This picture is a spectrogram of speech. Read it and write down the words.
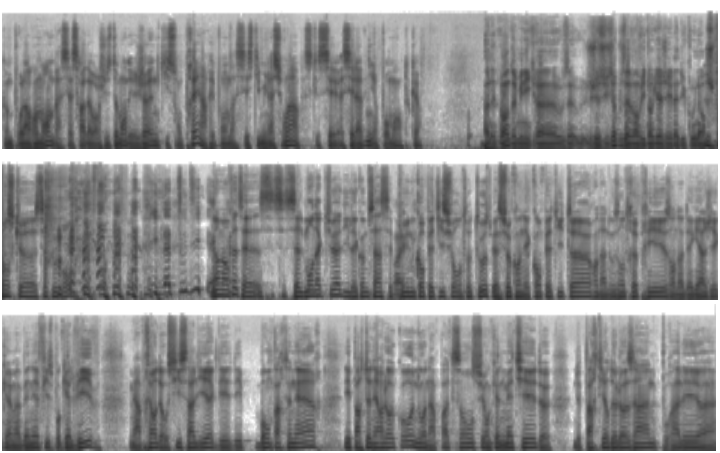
comme pour la romande, bah, ça sera d'avoir justement des jeunes qui sont prêts à répondre à ces stimulations-là, parce que c'est l'avenir pour moi en tout cas. Honnêtement, Dominique, euh, je suis sûr que vous avez envie de l'engager là, du coup, non Je pense que c'est tout bon. Il a tout dit Non, mais en fait, c'est- le monde actuel, il est comme ça. C'est Ouais. plus une compétition entre tous. Bien sûr qu'on est compétiteurs, on a nos entreprises, on doit dégager quand même un bénéfice pour qu'elles vivent. Mais après, on doit aussi s'allier avec des, des bons partenaires, des partenaires locaux. Nous, on n'a pas de sens sur quel métier de, de partir de Lausanne pour aller euh,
